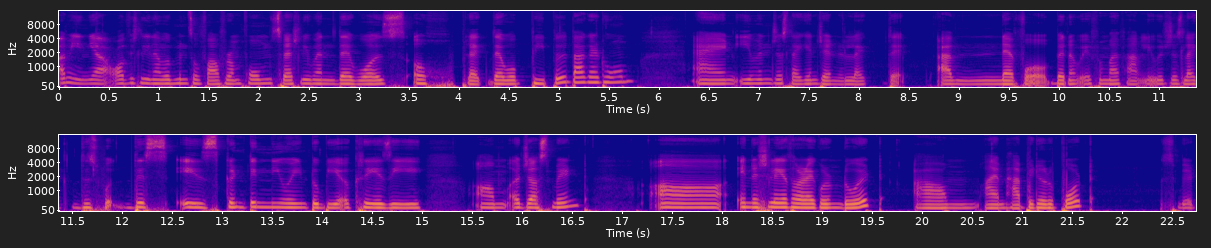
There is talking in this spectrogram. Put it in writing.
i mean yeah obviously never been so far from home especially when there was a like there were people back at home and even just like in general like the I've never been away from my family, which is like this. This is continuing to be a crazy um adjustment. Uh, initially I thought I couldn't do it. Um, I'm happy to report it's been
